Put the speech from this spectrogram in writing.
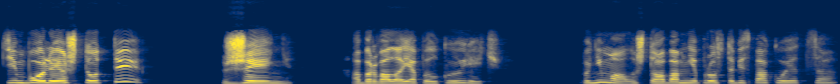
Тем более, что ты... Жень, Оборвала я пылкую речь. Понимала, что обо мне просто беспокоятся,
